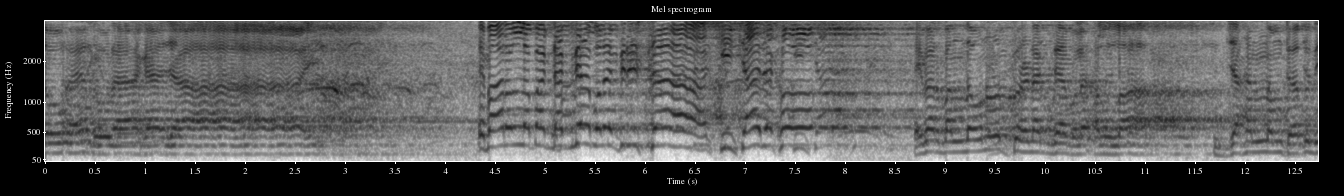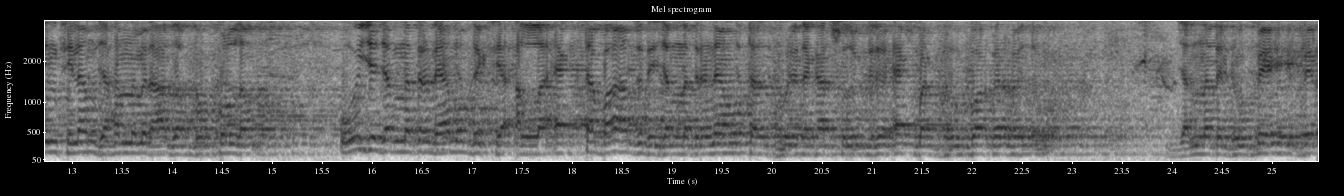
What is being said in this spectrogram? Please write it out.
দৌড়ায় দৌড়ায় আগায় যাই। এবার আল্লাহ পাক ডাক দেয়া বলে ফিরিস্তা কি চায় দেখো? এবার বান্দা অনুরোধ করে ডাক দেয়া বলে আল্লাহ জাহান্নাম তো এতদিন ছিলাম জাহান্নামের আজাব ভোগ করলাম। ওই যে জান্নাতের নিয়ামত দেখছি, আল্লাহ একটা বার যদি জান্নাতের নিয়ামতটা ঘুরে দেখার সুযোগ দিতে একবার ঢুকবার বের হয়ে যাব। জান্নাতে ঢুকবে, বের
